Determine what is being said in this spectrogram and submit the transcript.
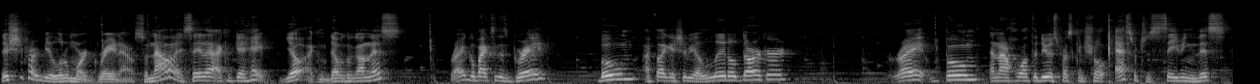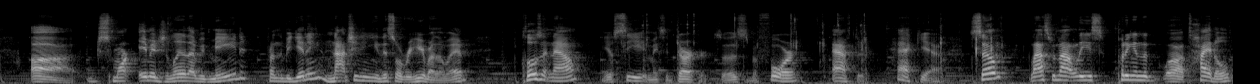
This should probably be a little more gray now. So now that I say that, I can get, hey, yo, I can double click on this, right? Go back to this gray. Boom. I feel like it should be a little darker right? Boom. And all I have to do is press Control S, which is saving this uh, smart image layer that we made from the beginning. Not changing this over here, by the way. Close it now. You'll see it makes it darker. So this is before, after. Heck yeah. So, last but not least, putting in the uh, title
